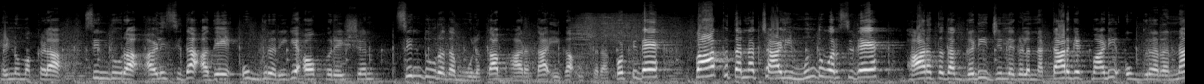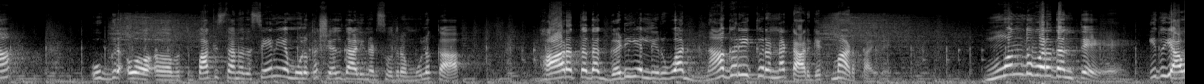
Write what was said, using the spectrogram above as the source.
ಹೆಣ್ಣು ಮಕ್ಕಳ ಸಿಂಧೂರ ಅಳಿಸಿದ ಅದೇ ಉಗ್ರರಿಗೆ ಆಪರೇಷನ್ ಸಿಂಧೂರದ ಮೂಲಕ ಭಾರತ ಈಗ ಉತ್ತರ ಕೊಟ್ಟಿದೆ. ಪಾಕ್ ತನ್ನ ಚಾಳಿ ಮುಂದುವರೆಸಿದೆ. ಭಾರತದ ಗಡಿ ಜಿಲ್ಲೆಗಳನ್ನ ಟಾರ್ಗೆಟ್ ಮಾಡಿ ಉಗ್ರರನ್ನ ಉಗ್ರ ಪಾಕಿಸ್ತಾನದ ಸೇನೆಯ ಮೂಲಕ ಶೆಲ್ ದಾಳಿ ನಡೆಸೋದರ ಮೂಲಕ ಭಾರತದ ಗಡಿಯಲ್ಲಿರುವ ನಾಗರಿಕರನ್ನ ಟಾರ್ಗೆಟ್ ಮಾಡ್ತಾ ಇದೆ. ಮುಂದುವರೆದಂತೆ ಇದು ಯಾವ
